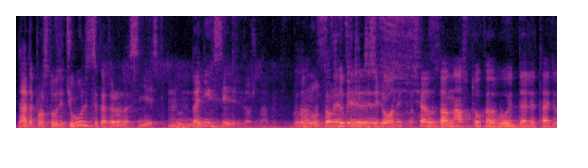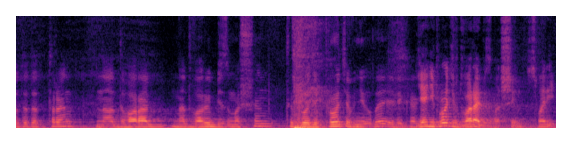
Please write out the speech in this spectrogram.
Надо просто вот эти улицы, которые у нас есть, ну, на них зелень должна быть. Было- А, ну, должны быть кстати, какие-то зеленые Сейчас до нас только будет долетать вот этот тренд на, двора, на дворы без машин. Ты вроде против них, да, или как? Я не против двора без машин. Смотри,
